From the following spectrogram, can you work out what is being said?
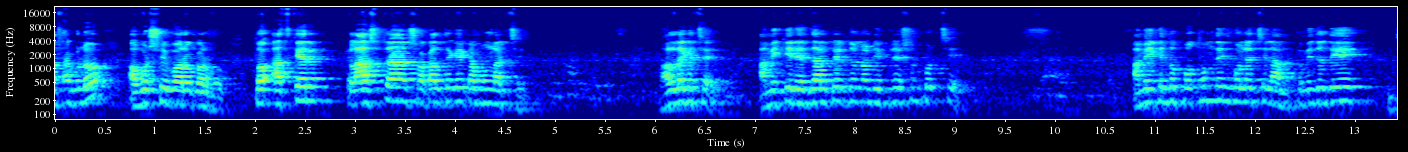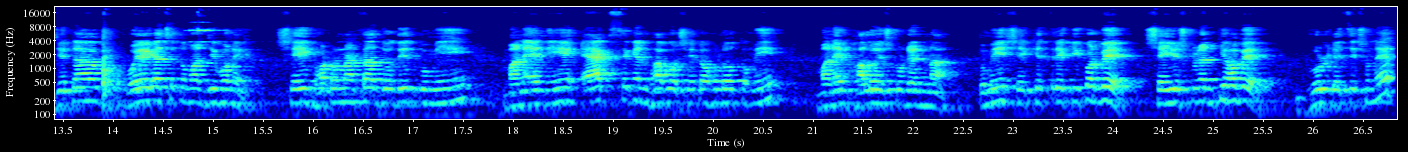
মাথাগুলো অবশ্যই বড় করব। তো আজকের ক্লাসটা সকাল থেকে কেমন লাগছে? ভালো লেগেছে? আমি কি রেজাল্টের জন্য ডিপ্রেশন করছি? আমি কিন্তু প্রথম দিন বলেছিলাম, তুমি যদি যেটা হয়ে গেছে তোমার জীবনে সেই ঘটনাটা যদি তুমি মানে নিয়ে এক সেকেন্ড ভাবো, সেটা হলো তুমি মানে ভালো স্টুডেন্ট না। তুমি সেই ক্ষেত্রে কি করবে? সেই স্টুডেন্ট কি হবে? ভুল ডিসিশনে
